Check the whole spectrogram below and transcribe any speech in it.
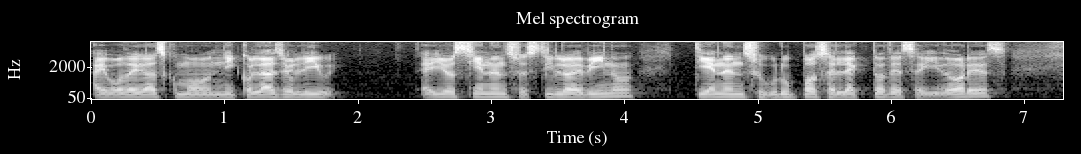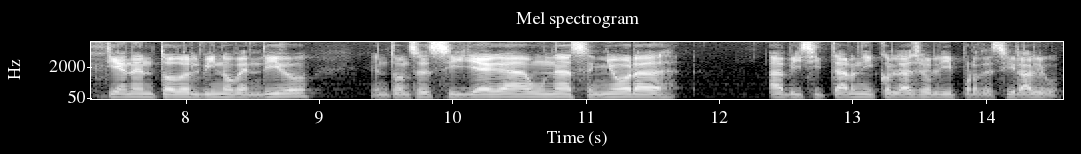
hay bodegas como Nicolás Jolie, ellos tienen su estilo de vino, tienen su grupo selecto de seguidores, tienen todo el vino vendido. Entonces, si llega una señora a visitar Nicolás Jolie, por decir algo,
